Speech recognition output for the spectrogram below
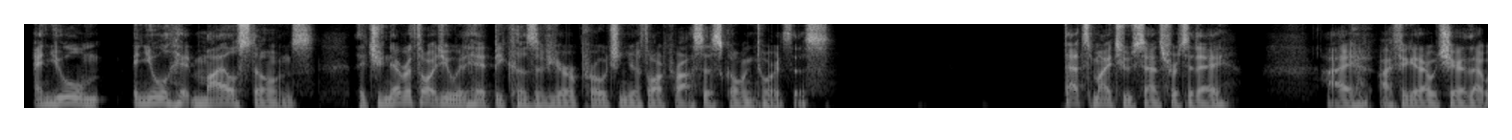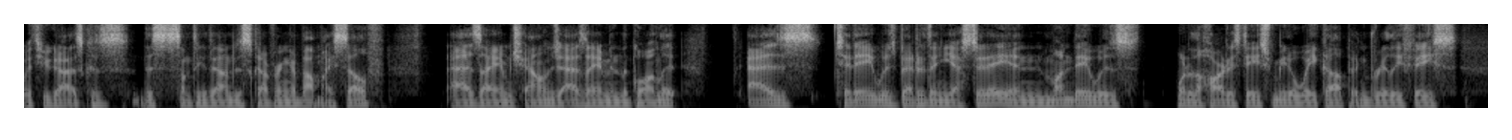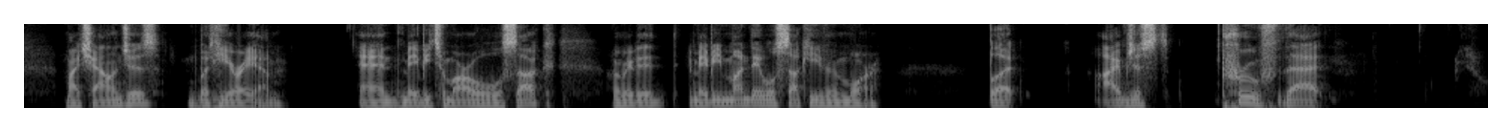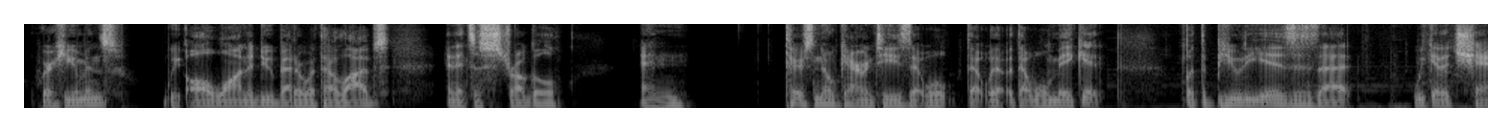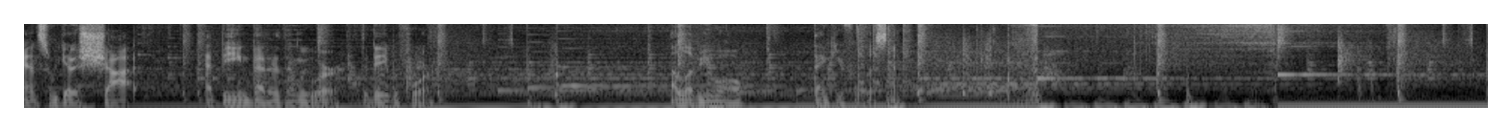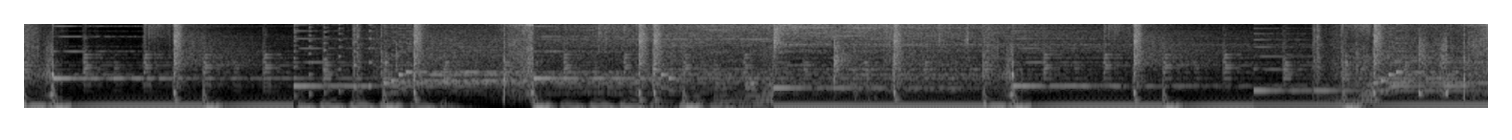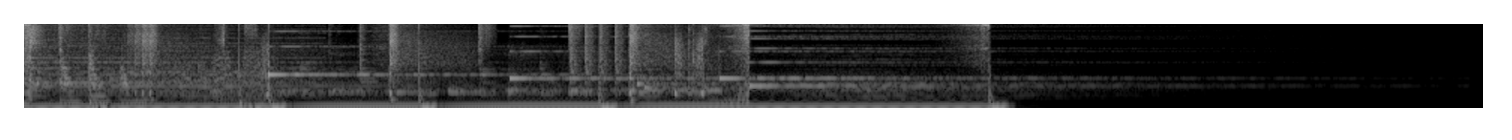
and you will and you will hit milestones that you never thought you would hit because of your approach and your thought process going towards this. That's my two cents for today. I i figured i would share that with you guys because this is something that i'm discovering about myself as i am challenged as i am in the gauntlet. As today was better than yesterday and monday was one of the hardest days for me to wake up and really face my challenges. But here I am. And maybe tomorrow will suck, or maybe maybe Monday will suck even more. But I'm just proof that we're humans. We all want to do better with our lives, and it's a struggle. And there's no guarantees that will that that will make it. But the beauty is, is that we get a chance, we get a shot at being better than we were the day before. I love you all. Thank you for listening.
